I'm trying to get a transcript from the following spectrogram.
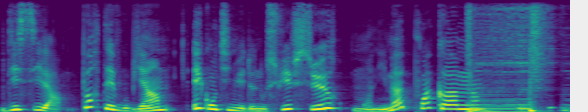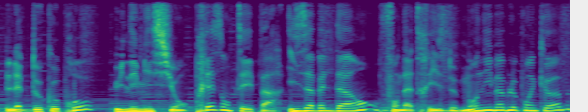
D'ici là, portez-vous bien et continuez de nous suivre sur monimmeuble.com. L'Hebdo Pro, une émission présentée par Isabelle Dahan, fondatrice de monimmeuble.com,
